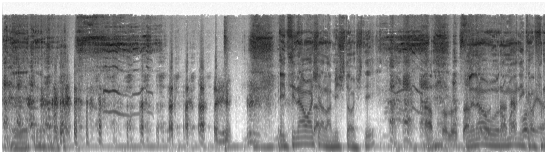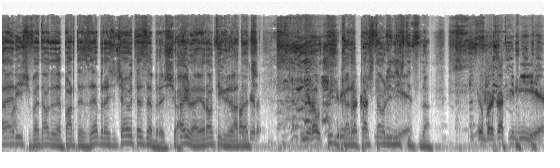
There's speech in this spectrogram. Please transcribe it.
E, e. Îi țineau așa la mișto, știi? Absolut. Veneau absolut. Da, de romanii ca acolo e fraierii și vedeau de departe zebre și ziceau, uite zebre. Și aiurea, erau tigri la rămas. daci. Erau- Erau tigri Care îmbrăcați pășteau în ie. liniștiți, da. Îmbrăcați în ie.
